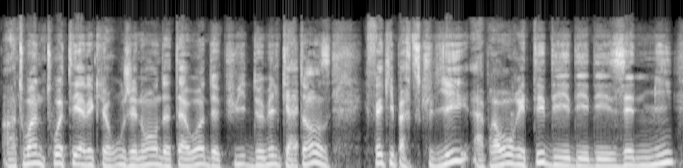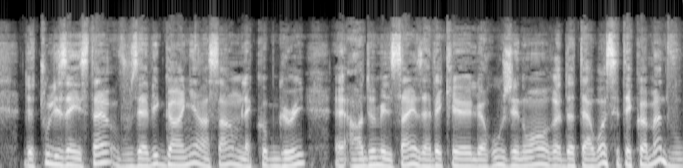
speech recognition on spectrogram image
Antoine, toi, tu es avec le Rouge et Noir d'Ottawa depuis 2014. Fait qui est particulier, après avoir été des, des, des, ennemis de tous les instants, vous avez gagné ensemble la Coupe Grey en 2016 avec le, Rouge et Noir d'Ottawa. C'était comment de vous,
